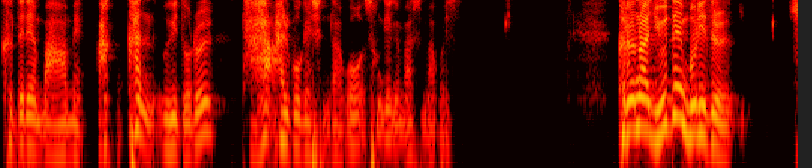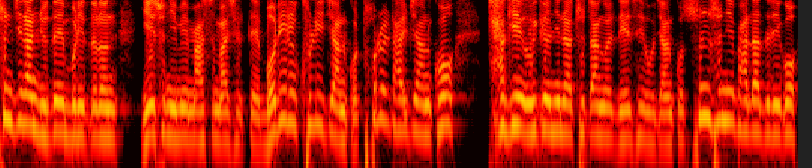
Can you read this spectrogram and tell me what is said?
그들의 마음에 악한 의도를 다 알고 계신다고 성경에 말씀하고 있어요. 그러나 유대 무리들 순진한 유대 무리들은 예수님이 말씀하실 때 머리를 굴리지 않고 토를 달지 않고 자기의 의견이나 주장을 내세우지 않고 순순히 받아들이고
